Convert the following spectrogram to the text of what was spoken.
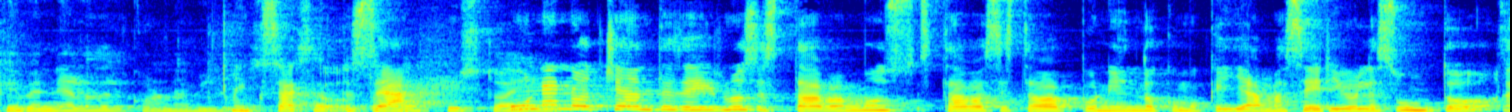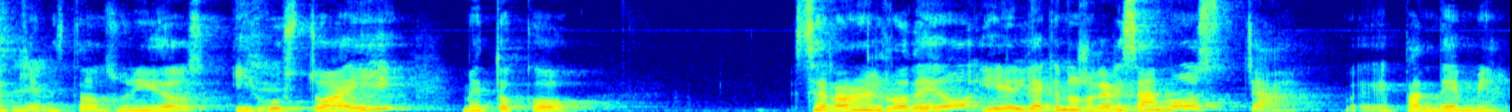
Que venía lo del coronavirus. Exacto, o sea, justo ahí. una noche antes de irnos estábamos, estaba, se estaba poniendo como que ya más serio el asunto aquí Sí. en Estados Unidos y Sí. justo ahí me tocó, cerraron el rodeo y el día que nos regresamos, ya, eh, pandemia,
